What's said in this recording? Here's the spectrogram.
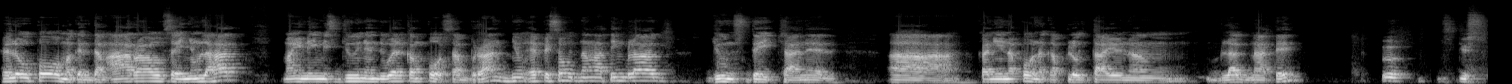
Hello po, magandang araw sa inyong lahat. My name is June and welcome po sa brand new episode ng ating vlog, June's Day Channel. Ah, kanina po nag-upload tayo ng vlog natin. Uh, excuse,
